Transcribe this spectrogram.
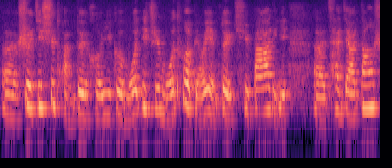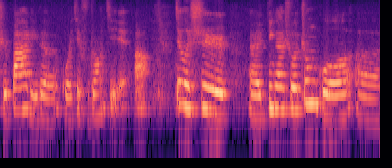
呃设计师团队和一个模一支模特表演队去巴黎，呃参加当时巴黎的国际服装节啊。这个是呃应该说中国呃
